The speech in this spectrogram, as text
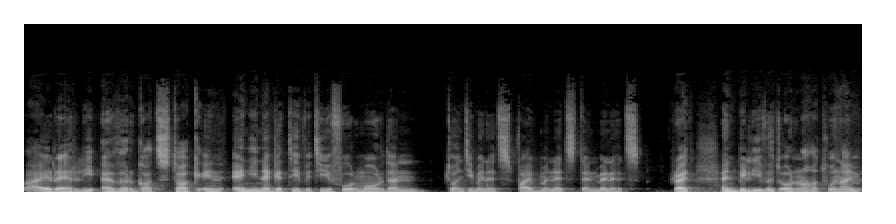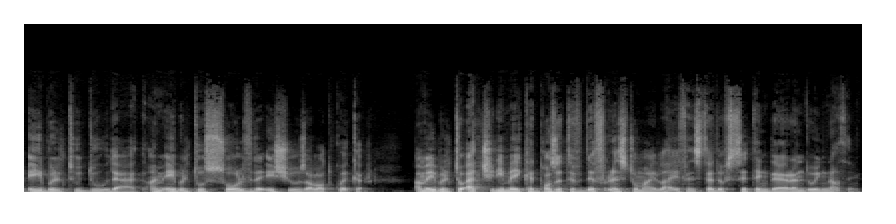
I rarely ever got stuck in any negativity for more than 20 minutes, five minutes, 10 minutes, right? And believe it or not, when I'm able to do that, I'm able to solve the issues a lot quicker. I'm able to actually make a positive difference to my life instead of sitting there and doing nothing.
